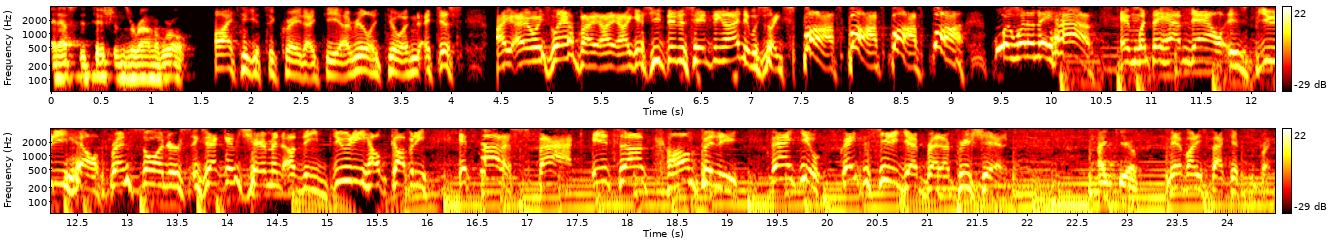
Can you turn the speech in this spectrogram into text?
and estheticians around the world. Oh, I think it's a great idea. I really do. And it just, I, I always laugh. I, I, I, guess you did the same thing I did, which is like spa, spa, spa, spa. Boy, what do they have? And what they have now is Beauty Health. Brent Saunders, executive chairman of the Beauty Health Company. It's not a SPAC, it's a company. Thank you. Great to see you again, Brent. I appreciate it. Thank you. Mad Money's back here for the break.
